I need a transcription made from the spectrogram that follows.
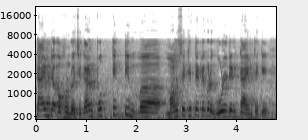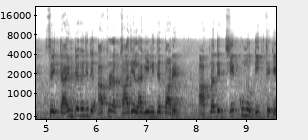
টাইমটা কখন রয়েছে? কারণ প্রত্যেকটি মানুষের ক্ষেত্রে একটা করে গোল্ডেন টাইম থেকে। সেই টাইমটাকে যদি আপনারা কাজে লাগিয়ে নিতে পারেন, আপনাদের যে কোনো দিক থেকে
